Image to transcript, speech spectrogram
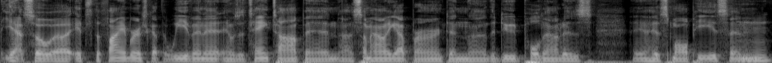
yeah, so uh, it's the fiber. It's got the weave in it. It was a tank top, and uh, somehow he got burnt, and the, the dude pulled out his you know, his small piece and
